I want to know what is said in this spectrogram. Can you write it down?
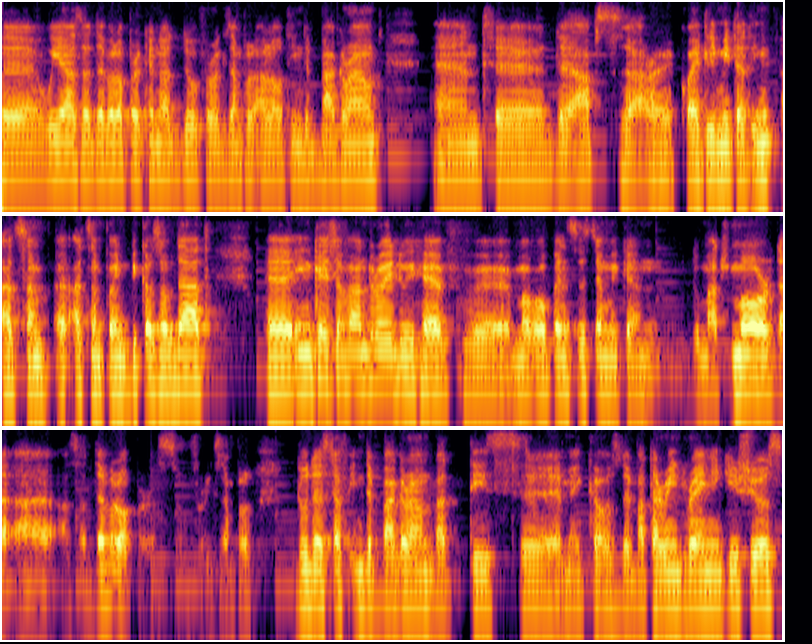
uh, we as a developer cannot do, for example, a lot in the background, and uh, the apps are quite limited in, at some uh, at some point because of that. Uh, in case of Android, we have uh, more open system. We can do much more uh, as a developer. So, for example, do the stuff in the background, but this uh, may cause the battery draining issues,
